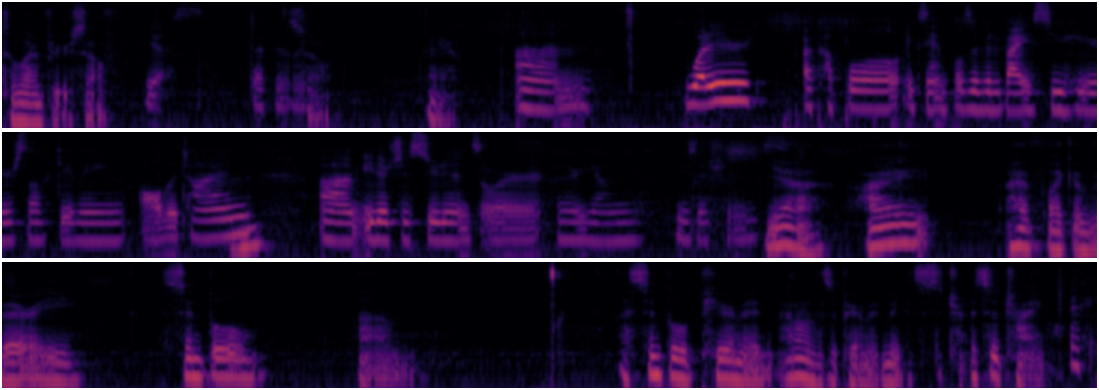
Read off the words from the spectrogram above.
to learn for yourself Yes, definitely. so anyhow Um, what are a couple examples of advice you hear yourself giving all the time, Mhm. um, either to students or other young musicians? Yeah, I have like a very simple, um, a simple pyramid. I don't know if it's a pyramid. Maybe it's a tri- it's a triangle Okay.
